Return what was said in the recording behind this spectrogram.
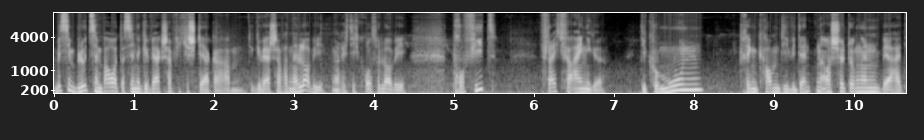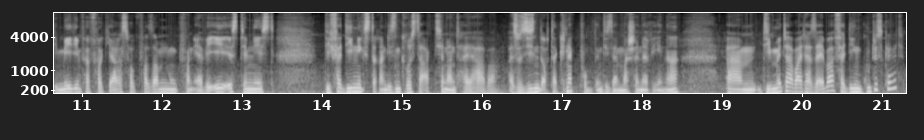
bisschen Blödsinn baut, dass sie eine gewerkschaftliche Stärke haben. Die Gewerkschaft hat eine Lobby, eine richtig große Lobby. Profit vielleicht für einige. Die Kommunen kriegen kaum Dividendenausschüttungen. Wer halt die Medien verfolgt, Jahreshauptversammlung von RWE ist demnächst. Die verdienen nichts daran, die sind größter Aktienanteilhaber. Also sie sind auch der Knackpunkt in dieser Maschinerie. Ne? Ähm, die Mitarbeiter selber verdienen gutes Geld.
